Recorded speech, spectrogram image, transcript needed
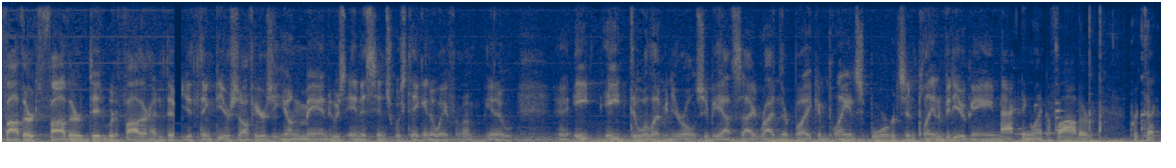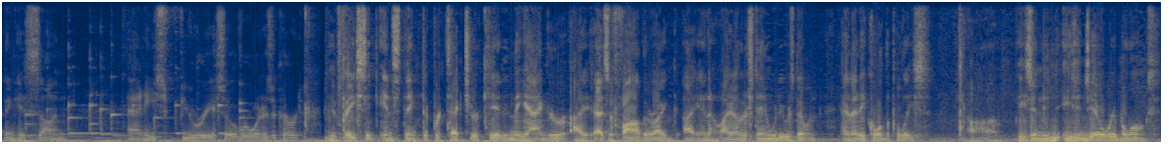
father father did what a father had to do. You think to yourself, here's a young man whose innocence was taken away from him. You know, eight eight to eleven year olds should be outside riding their bike and playing sports and playing video games. acting like a father, protecting his son, and he's furious over what has occurred. The basic instinct to protect your kid and the anger. I, as a father, I, I you know I understand what he was doing, and then he called the police. Uh, he's in he's in jail where he belongs.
